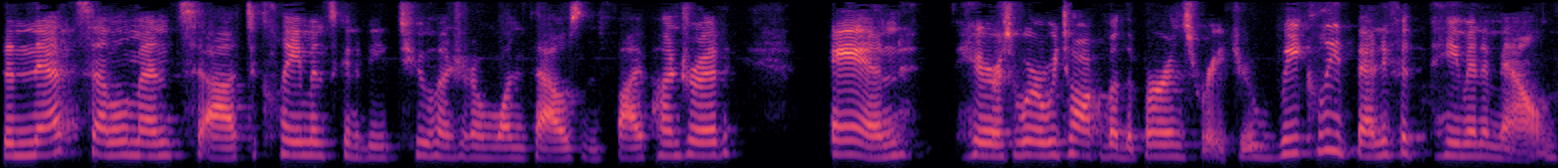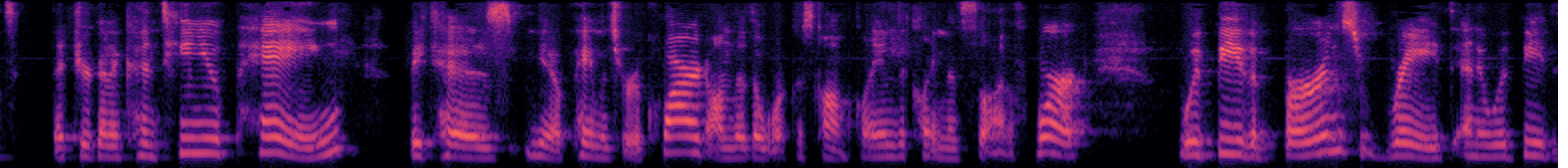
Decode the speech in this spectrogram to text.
The net settlement uh, to claimant is going to be 201,500. And here's where we talk about the Burns rate. Your weekly benefit payment amount that you're going to continue paying because you know payments are required under the workers' comp claim, the claimant's still out of work, would be the Burns rate, and it would be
